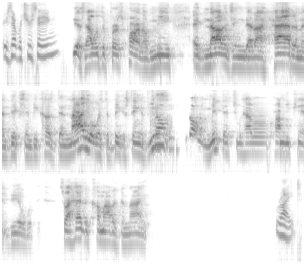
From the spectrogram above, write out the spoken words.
Is that what you're saying? Yes, that was the first part of me acknowledging that I had an addiction because denial is the biggest thing. If you don't you don't admit that you have a problem, you can't deal with it. So I had to come out of denial. Right,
